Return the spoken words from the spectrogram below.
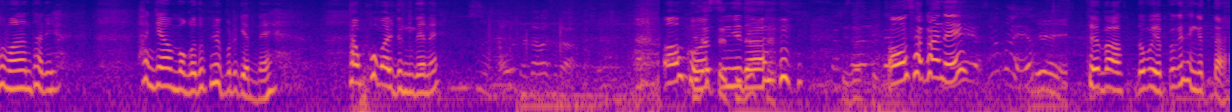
저만한 다리 한 개만 먹어도 배부르겠네. 상포말 등대네. 어, 고맙습니다. 어, 사과네. 사과예요? 대박. 너무 예쁘게 생겼다.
